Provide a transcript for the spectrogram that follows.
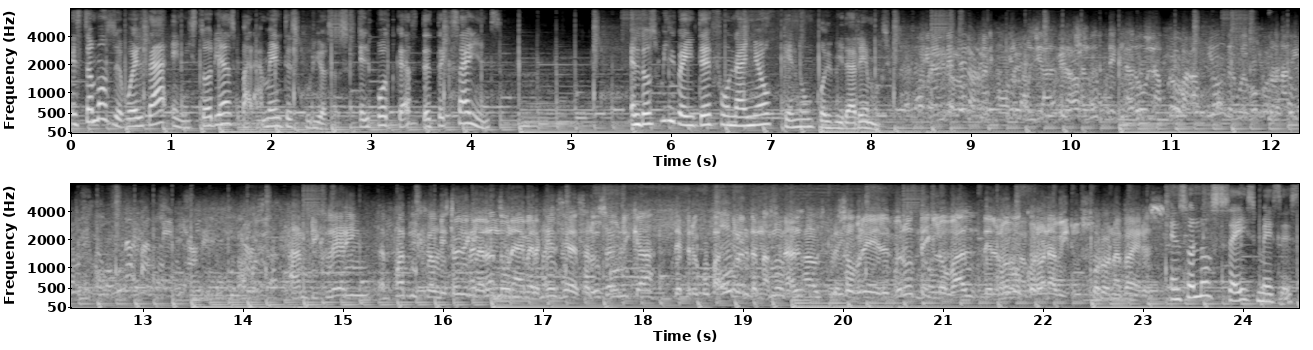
Estamos de vuelta en Historias para Mentes Curiosas, el podcast de Tech Science. El 2020 fue un año que nunca olvidaremos. Estoy declarando una emergencia de salud pública de preocupación internacional sobre el brote global del nuevo coronavirus. En solo seis meses,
